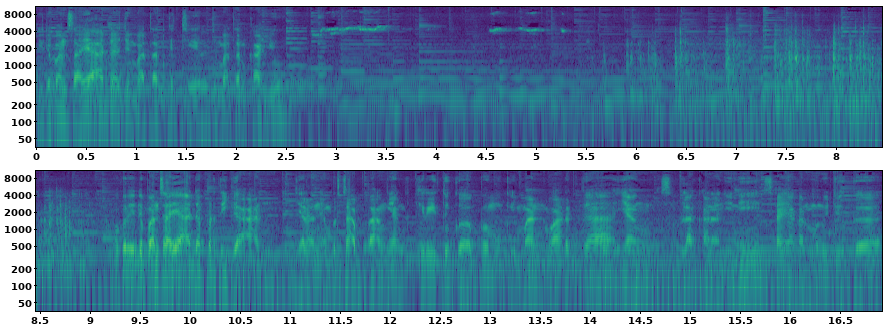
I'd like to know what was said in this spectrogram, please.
Di depan saya ada jembatan kecil, jembatan kayu. Oke, di depan saya ada pertigaan, jalan yang bercabang. Yang kiri itu ke pemukiman warga, yang sebelah kanan ini saya akan menuju ke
